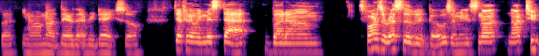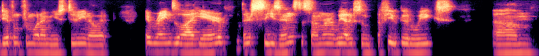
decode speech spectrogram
but you know I'm not there that every day, so definitely missed that. But um, as far as the rest of it goes, I mean it's not not too different from what I'm used to. You know, it it rains a lot here. There's seasons. The summer we had some a few good weeks. Um,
